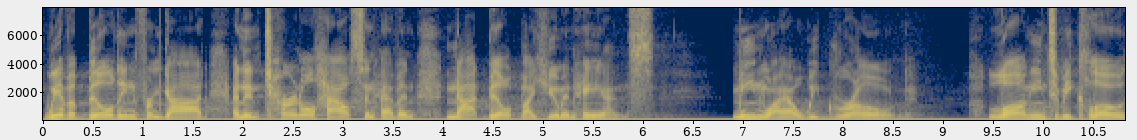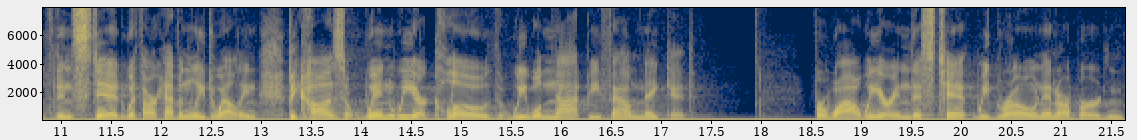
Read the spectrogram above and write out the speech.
We have a building from God, an internal house in heaven, not built by human hands. Meanwhile, we groan, longing to be clothed instead with our heavenly dwelling, because when we are clothed, we will not be found naked. For while we are in this tent, we groan and are burdened,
